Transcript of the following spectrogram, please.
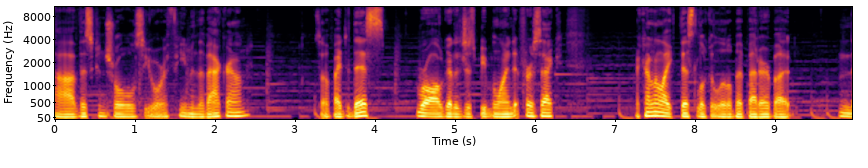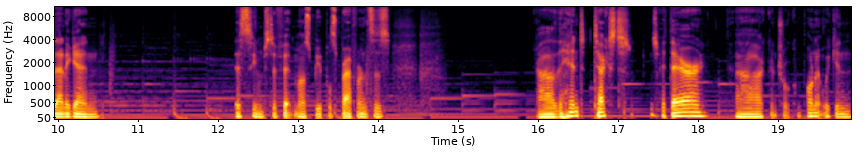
Uh, this controls your theme in the background. So if I did this, we're all going to just be blinded for a sec. I kind of like this look a little bit better, but then again, this seems to fit most people's preferences. Uh, the hint text is right there uh, control component, we can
